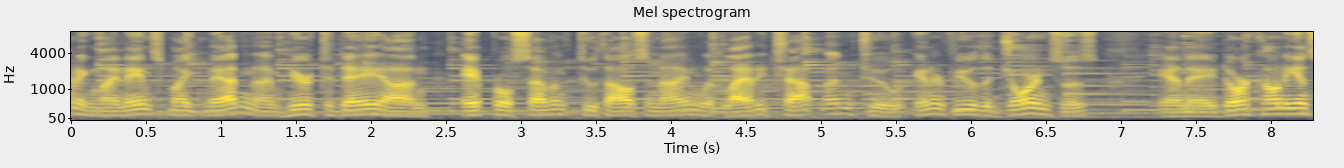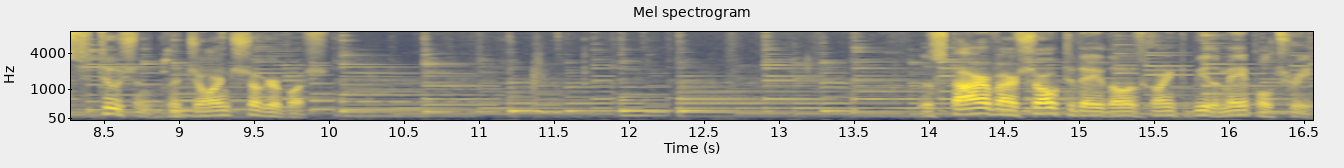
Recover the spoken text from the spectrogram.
Morning. My name's Mike Madden. I'm here today on April 7, 2009 with Laddie Chapman to interview the Jornses in a Door County institution, the Jorns' Sugar Bush. The star of our show today, though, is going to be the maple tree.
